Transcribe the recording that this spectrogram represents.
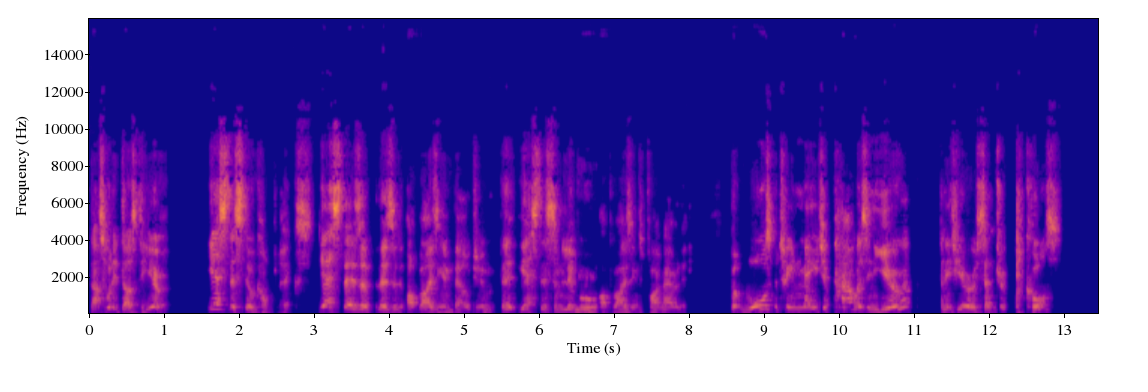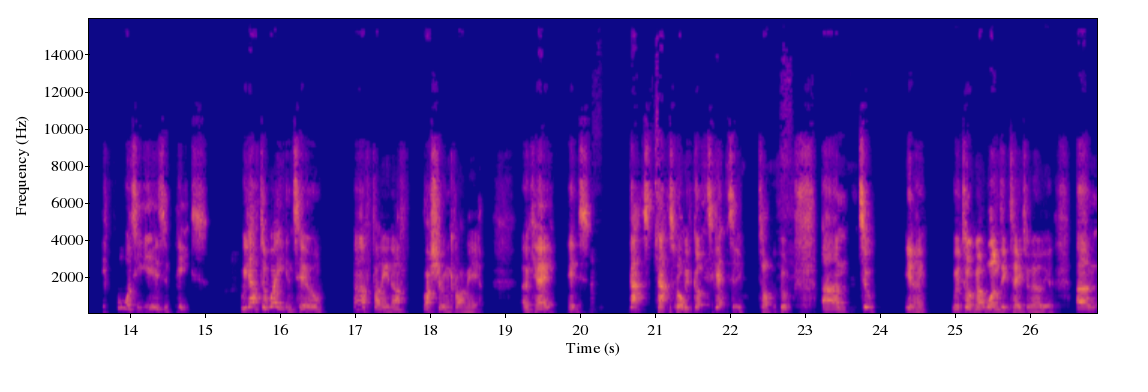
That's what it does to Europe. Yes, there's still conflicts. Yes, there's a there's an uprising in Belgium. There, yes, there's some liberal mm-hmm. uprisings primarily. But wars between major powers in Europe, and it's Eurocentric, of course, is 40 years of peace. We'd have to wait until, oh, funny enough, Russia and Crimea. Okay, it's that's that's Topical. what we've got to get to. Topical. Um, to you know, we were talking about one dictator earlier, um,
